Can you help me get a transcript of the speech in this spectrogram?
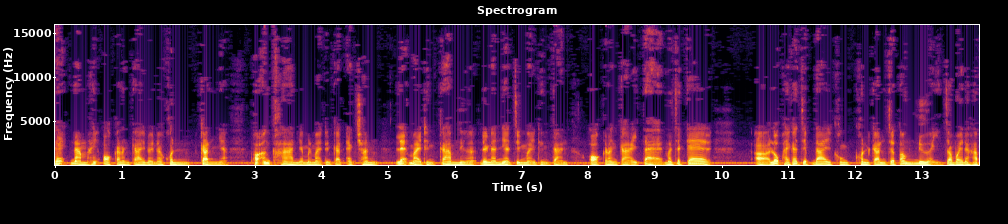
แนะนำให้ออกกำลังกายหน่อยนะคนกันเนี่ย เพราะอังคารเนี่ยมันหมายถึงการแอคชั่น และหมายถึงกล้ามเนื้อ ดังนั้นเนี่ยจึงหมายถึงการออกกำลังกาย แต่มันจะแก้โรคภัยไข้เจ็บได้ของคนกันจะต้องเหนื่อยจำไว้นะครับ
